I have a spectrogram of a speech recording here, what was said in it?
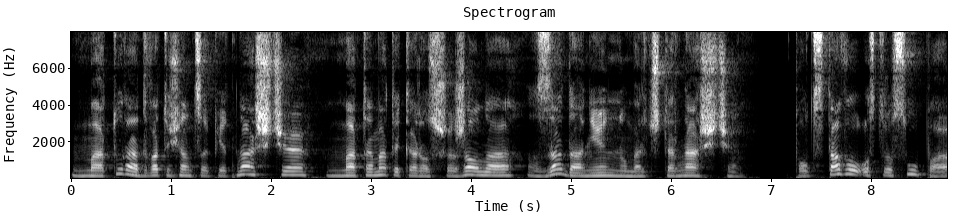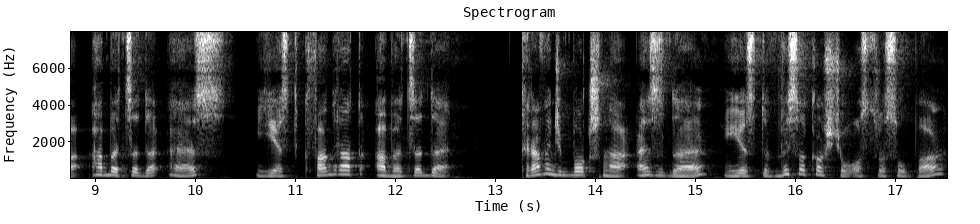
Matura 2015, matematyka rozszerzona, zadanie numer 14. Podstawą ostrosłupa ABCDS jest kwadrat ABCD. Krawędź boczna SD jest wysokością ostrosłupa,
